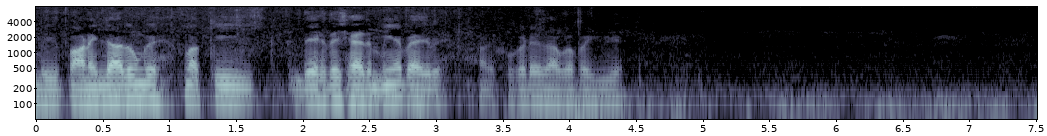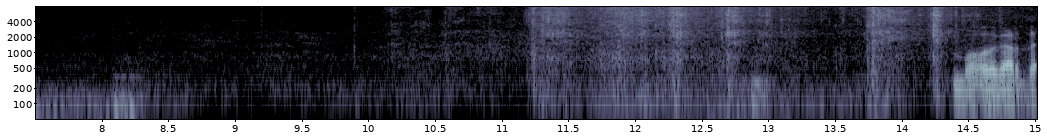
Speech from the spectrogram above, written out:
ਵੀ ਪਾਣੀ ਲਾ ਦੂੰਗੇ, ਬਾਕੀ ਦੇਖਦੇ ਸ਼ਾਇਦ ਮੀਂਹ ਪੈ ਜਾਵੇ। ਆ ਦੇਖੋ ਕਿਹੜੇ ਹਿਸਾਬ ਨਾਲ ਪਈ ਵੀ ਹੈ ਬਹੁਤ ਕਰਦਾ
